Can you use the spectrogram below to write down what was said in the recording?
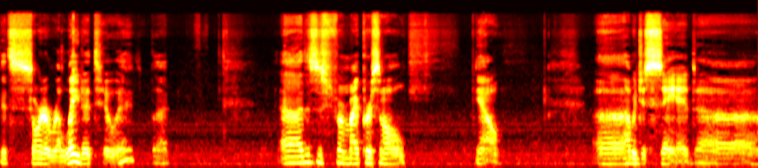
it's sort of related to it. But uh, this is from my personal, you know, uh, how would you say it? Uh,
